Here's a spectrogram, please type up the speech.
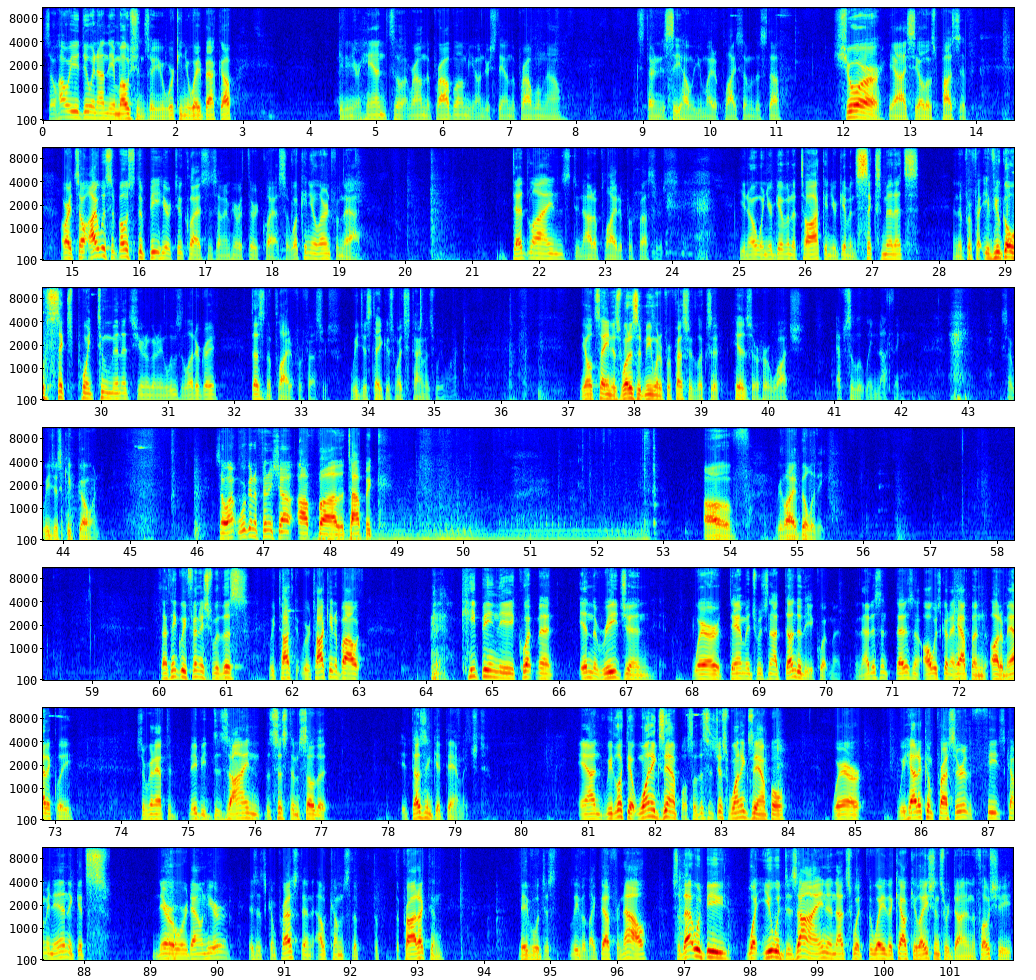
So how are you doing on the emotions? Are you working your way back up? Getting your hands around the problem? You understand the problem now? Starting to see how you might apply some of this stuff? Sure. Yeah, I see all those positive. All right, so I was supposed to be here two classes, and I'm here a third class. So what can you learn from that? Deadlines do not apply to professors. You know, when you're given a talk and you're given six minutes, and the prof if you go 6.2 minutes, you're not going to lose a letter grade. Doesn't apply to professors. We just take as much time as we want. The old saying is, what does it mean when a professor looks at his or her watch? Absolutely nothing. So we just keep going. So uh, we're going to finish up uh, the topic of reliability. I think we finished with this. We, talked, we were talking about keeping the equipment in the region where damage was not done to the equipment. And that isn't, that isn't always going to happen automatically. So we're going to have to maybe design the system so that it doesn't get damaged. And we looked at one example. So this is just one example where we had a compressor, the feed's coming in, it gets narrower down here as it's compressed, and out comes the, the, the product. And maybe we'll just leave it like that for now. So that would be what you would design, and that's what the way the calculations were done in the flow sheet.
